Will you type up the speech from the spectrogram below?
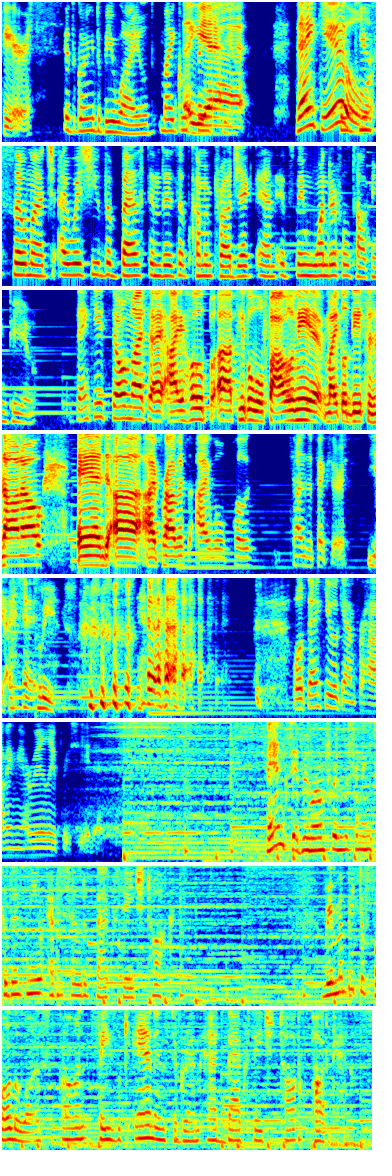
fierce. It's going to be wild. Michael, thank yeah. You. Thank you. Thank you so much. I wish you the best in this upcoming project, and it's been wonderful talking to you. Thank you so much. I, I hope uh, people will follow me at Michael D. Fasano, and uh, I promise I will post tons of pictures. Yes, please. well, thank you again for having me. I really appreciate it. Thanks everyone for listening to this new episode of Backstage Talk. Remember to follow us on Facebook and Instagram at Backstage Talk Podcast.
